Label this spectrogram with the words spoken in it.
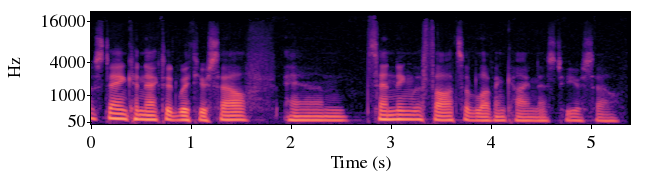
So staying connected with yourself and sending the thoughts of loving kindness to yourself.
